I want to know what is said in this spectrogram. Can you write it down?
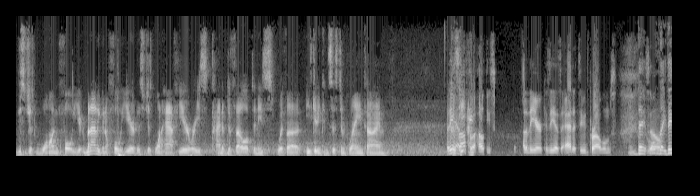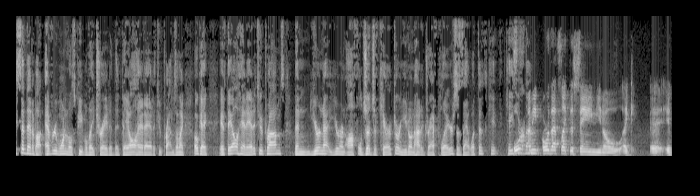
this is just one full year, but not even a full year. This is just one half year where he's kind of developed and he's with a he's getting consistent playing time. But he's Yeah. also a healthy out of the year because he has attitude problems. they, So- well, they they said that about every one of those people they traded that they all had attitude problems. I'm like, okay, if they all had attitude problems, then you're not you're an awful judge of character and you don't know how to draft players. Is that what the case Or is? then? I mean, or that's like the saying, you know, like uh, if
